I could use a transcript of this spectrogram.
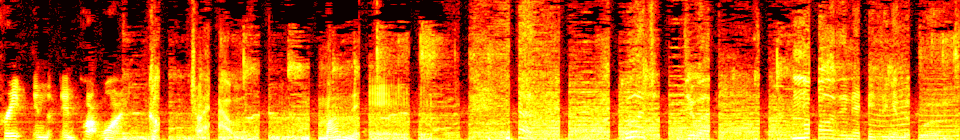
pre in the, in part one. Got to have money. What do I more than anything in the world?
